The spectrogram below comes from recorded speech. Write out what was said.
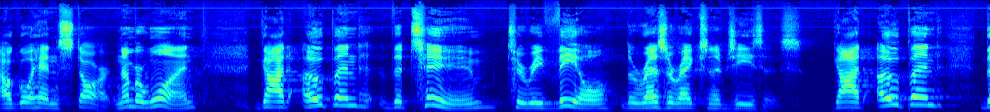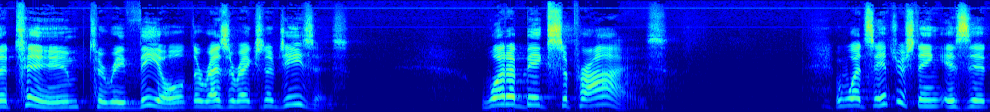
I'll go ahead and start. Number one, God opened the tomb to reveal the resurrection of Jesus. God opened the tomb to reveal the resurrection of Jesus. What a big surprise! What's interesting is that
